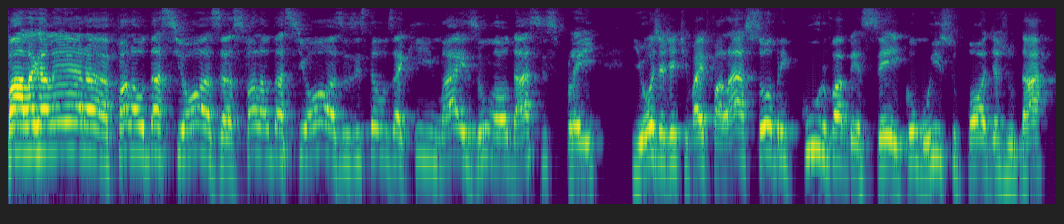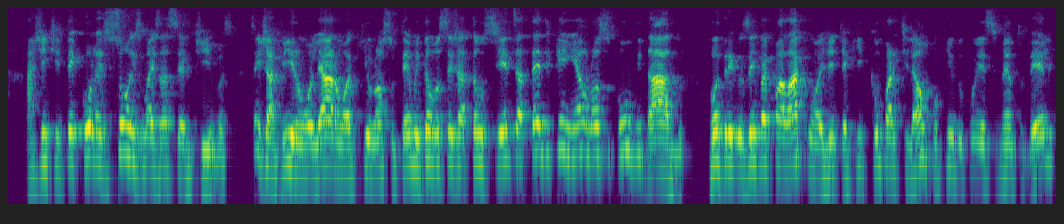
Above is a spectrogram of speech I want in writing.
Fala galera, fala audaciosas, fala audaciosos, estamos aqui em mais um Audaces Play e hoje a gente vai falar sobre curva ABC e como isso pode ajudar a gente ter coleções mais assertivas. Vocês já viram, olharam aqui o nosso tema, então vocês já estão cientes até de quem é o nosso convidado. Rodrigo Zen vai falar com a gente aqui, compartilhar um pouquinho do conhecimento dele.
